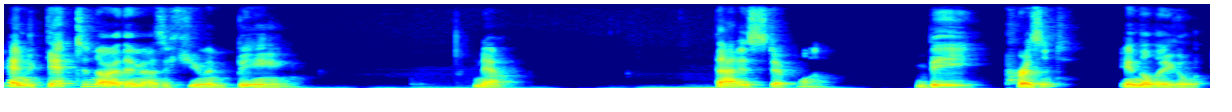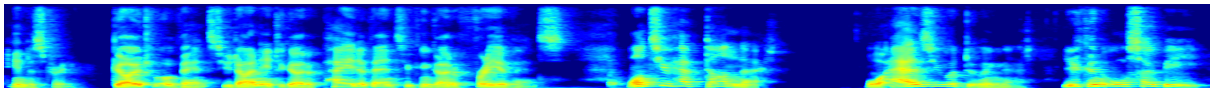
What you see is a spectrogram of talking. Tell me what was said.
and get to know them as a human being. Now, that is step one. Be present in the legal industry. Go to events. You don't need to go to paid events, you can go to free events. Once you have done that, or as you are doing that, you can also be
